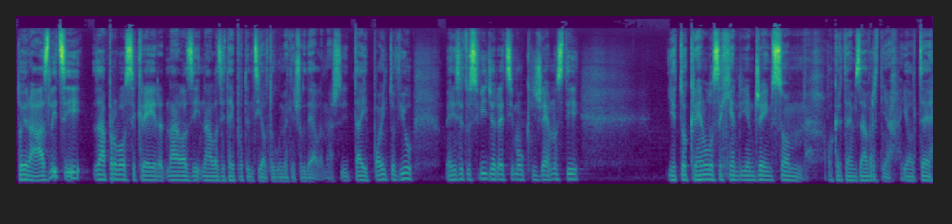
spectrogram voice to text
toj razlici zapravo se kreira, nalazi, nalazi taj potencijal tog umetničkog dela. Znaš, taj point of view, meni se to sviđa recimo u književnosti, je to krenulo sa Henryjem Jamesom, okretajem zavrtnja, jel te,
